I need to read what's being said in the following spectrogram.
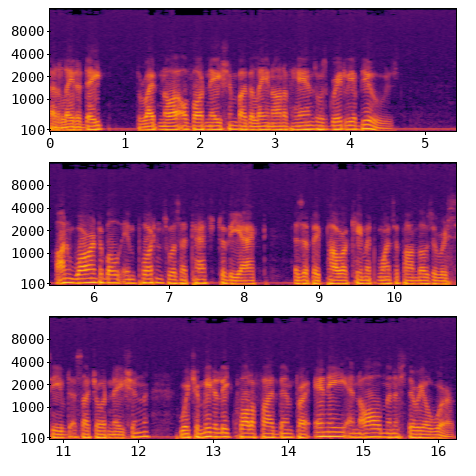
At a later date, the rite of ordination by the laying on of hands was greatly abused. Unwarrantable importance was attached to the act as if a power came at once upon those who received such ordination which immediately qualified them for any and all ministerial work.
